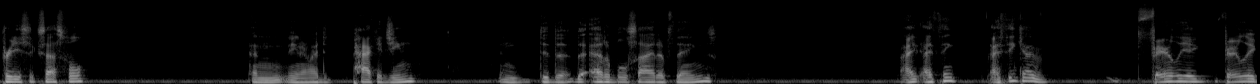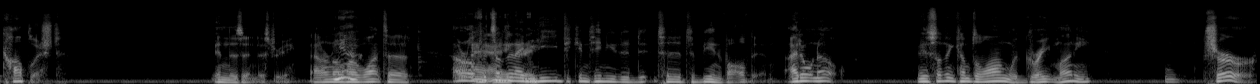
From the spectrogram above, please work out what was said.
pretty successful. And, you know, I did packaging and did the, the edible side of things. I, I think I think I've fairly fairly accomplished in this industry. I don't know if I want to. I don't know if I- it's I something I, agree. need to continue to to to be involved in. I don't know. If something comes along with great money, sure,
